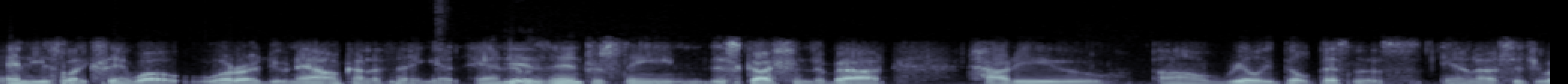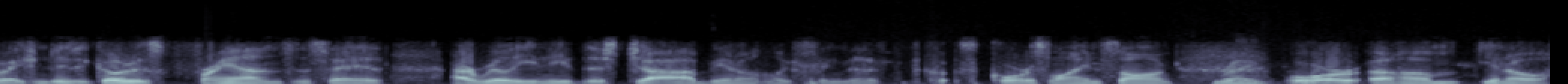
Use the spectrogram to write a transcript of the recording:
And he's like saying, "Well, what do I do now?" kind of thing. And, and yeah. it was an interesting discussion about how do you uh, really build business in a situation? Does he go to his friends and say, "I really need this job," you know, like sing the chorus line song, right? Or um, you know,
